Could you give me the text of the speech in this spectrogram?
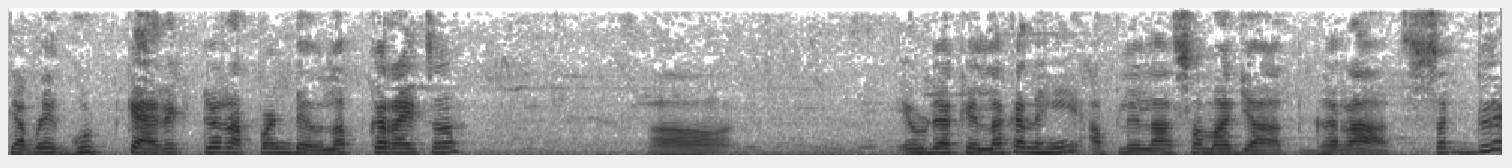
त्यामुळे गुड कॅरेक्टर आपण डेव्हलप करायचं. एवढं केलं का नाही? आपल्याला समाजात घरात सगळे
